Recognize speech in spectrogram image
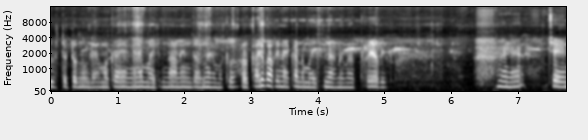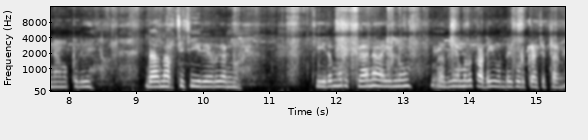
എടുത്തിട്ടൊന്നുമില്ല. നമുക്ക് എങ്ങനെ മരുന്നാണ് എന്താണെന്ന് നമുക്ക് ആൾക്കാർ പറയുന്നേക്കാണ്ട് മരുന്നാണെന്ന് അത്രേ അറിയുള്ളൂ. അങ്ങനെ ചേനാമുക്കൽ ഇതാ നിറച്ച് ചീരകൾ കണ്ടു. ചീര മുറിക്കാനായിരുന്നു. അത് നമ്മൾ കടയിൽ കൊണ്ടുപോയി കൊടുക്കാച്ചിട്ടാണ്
